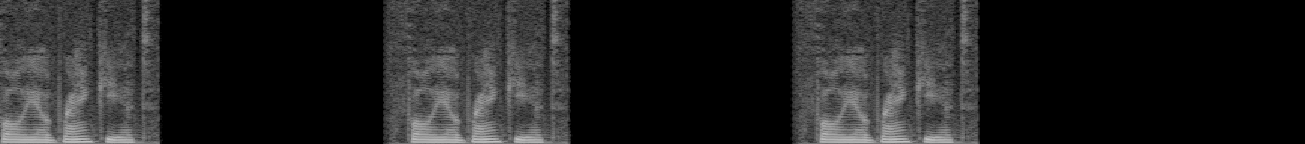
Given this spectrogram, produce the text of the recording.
Foliobranchiate. Foliobranchiate. Foliobranchiate.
